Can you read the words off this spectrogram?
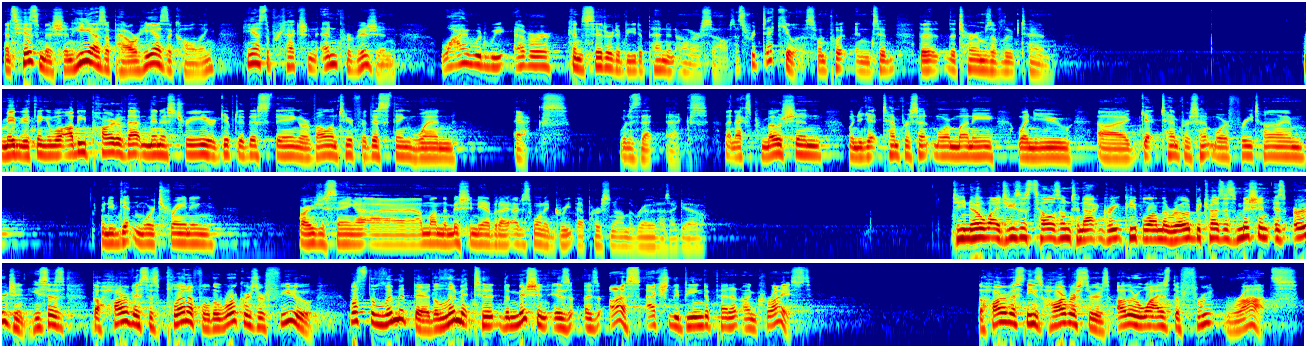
It's his mission. He has the power, he has the calling, he has the protection and provision. Why would we ever consider to be dependent on ourselves? It's ridiculous when put into the, the terms of Luke 10. Or maybe you're thinking, well, I'll be part of that ministry or give to this thing or volunteer for this thing when X. What is that X? That next promotion, when you get 10% more money, when you uh, get 10% more free time, when you get more training. Or are you just saying, I, am on the mission, yeah, but I, I just want to greet that person on the road as I go? Do you know why Jesus tells him to not greet people on the road? Because his mission is urgent. He says, The harvest is plentiful, the workers are few. What's the limit there? The limit to the mission is, is us actually being dependent on Christ. The harvest needs harvesters, otherwise, the fruit rots.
